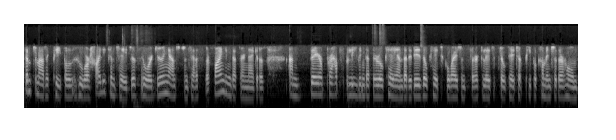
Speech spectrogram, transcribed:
symptomatic people who are highly contagious, who are doing antigen tests, they're finding that they're negative, and they're perhaps believing that they're okay and that it is okay to go out and circulate, it's okay to have people come into their homes,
